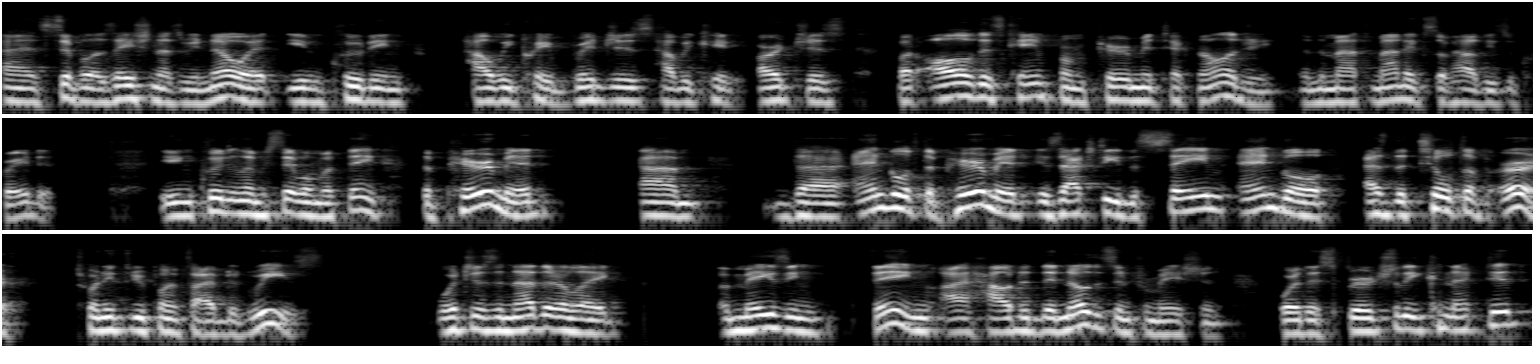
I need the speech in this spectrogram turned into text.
and civilization as we know it, including how we create bridges, how we create arches. But all of this came from pyramid technology and the mathematics of how these were created, including, let me say one more thing the pyramid. Um, the angle of the pyramid is actually the same angle as the tilt of Earth, 23.5 degrees, which is another like amazing thing. I, how did they know this information? Were they spiritually connected?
